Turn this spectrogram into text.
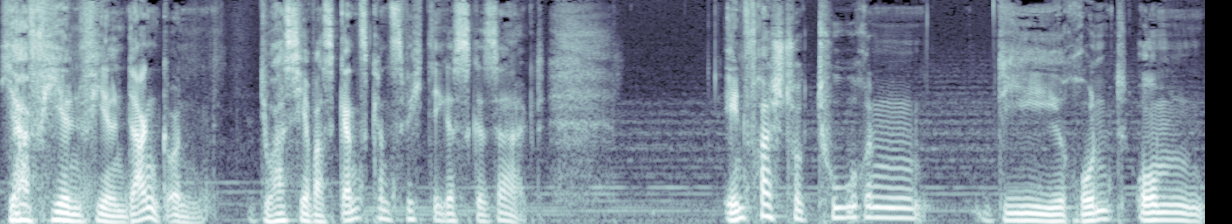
Ja, vielen, vielen Dank. Und du hast hier was ganz, ganz Wichtiges gesagt. Infrastrukturen, die rund um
